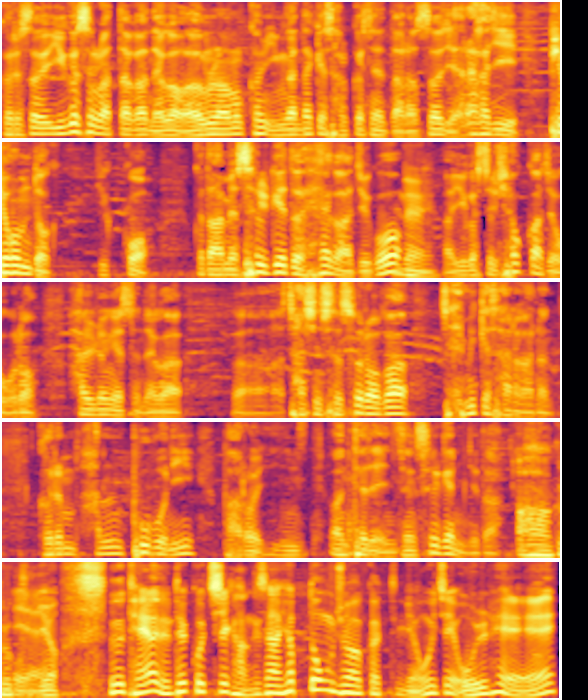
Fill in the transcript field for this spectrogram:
그래서 이것을 갖다가 내가 얼마만큼 인간답게 살 것이냐에 따라서 여러 가지 병험도 있고 그 다음에 설계도 해가지고 네. 아, 이것을 효과적으로 활용해서 내가 어, 자신 스스로가 재밌게 살아가는 그런 한 부분이 바로 인, 은퇴자 인생 설계입니다. 아 그렇군요. 예. 그 대한 은퇴코치 강사 협동조합 같은 경우 이제 올해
